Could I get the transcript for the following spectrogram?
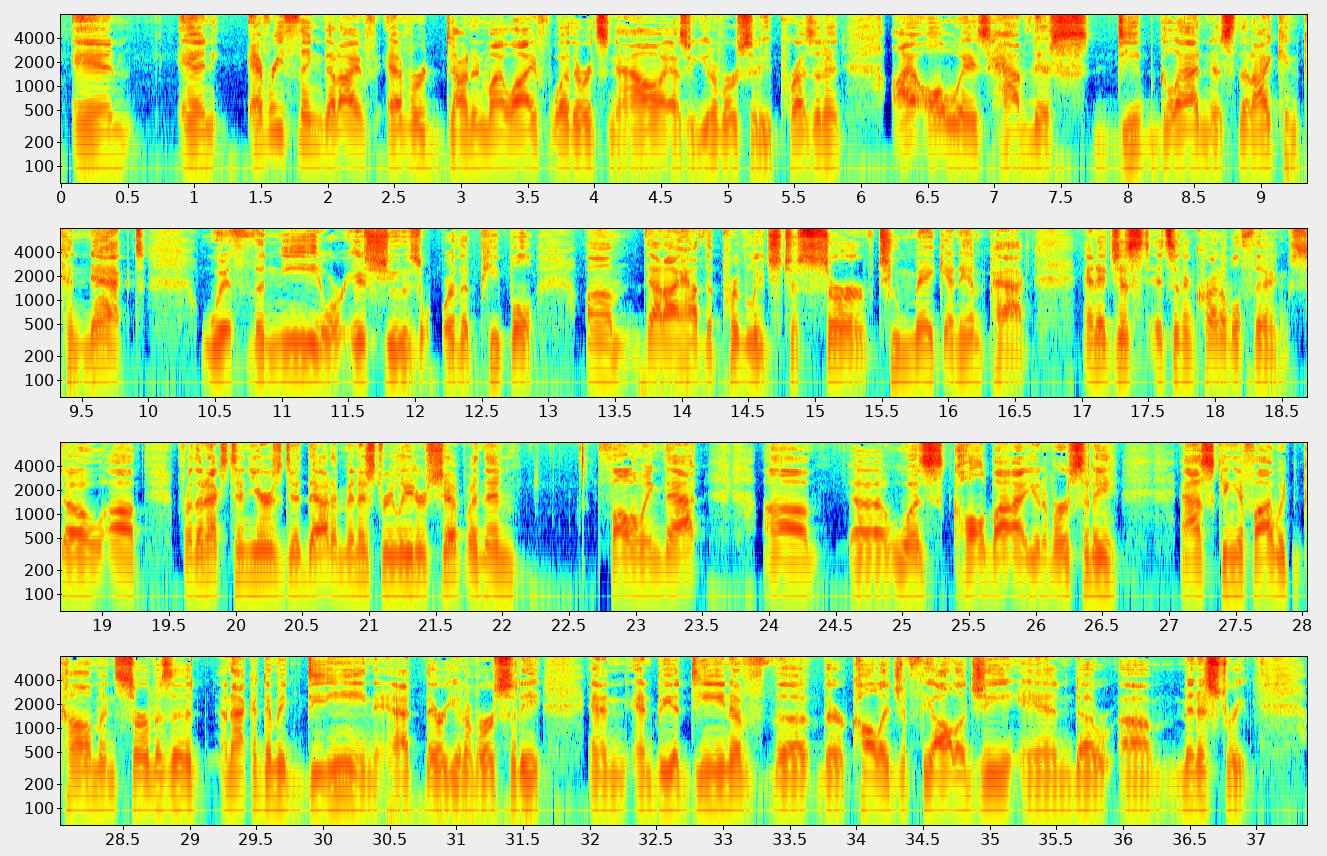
and and everything that I've ever done in my life, whether it's now as a university president, I always have this deep gladness that I can connect with the need or issues or the people um, that I have the privilege to serve to make an impact. And it just, it's an incredible thing. So uh, for the next 10 years, did that in ministry leadership. And then following that, uh, uh, was called by a university asking if I would come and serve as a, an academic dean at their university and, and be a dean of the, their College of Theology and uh, uh, Ministry.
